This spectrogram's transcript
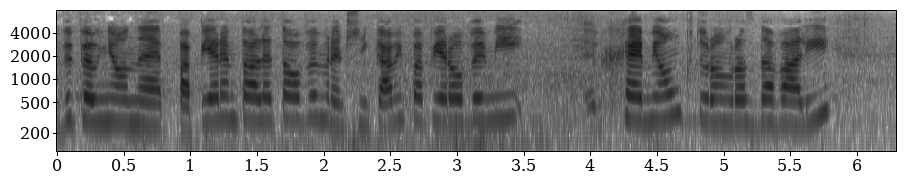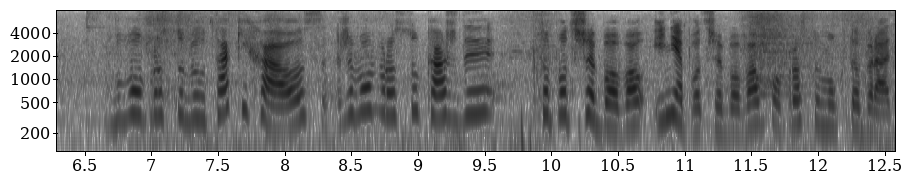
wypełnione papierem toaletowym, ręcznikami papierowymi, chemią, którą rozdawali, bo po prostu był taki chaos, że po prostu każdy, kto potrzebował i nie potrzebował, po prostu mógł to brać.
